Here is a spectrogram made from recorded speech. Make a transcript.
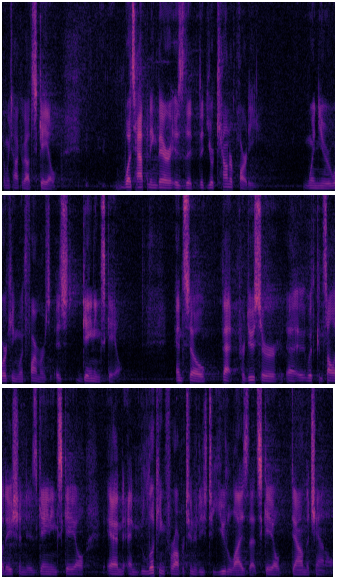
and we talk about scale, what's happening there is that, that your counterparty, when you're working with farmers, is gaining scale. And so that producer uh, with consolidation is gaining scale and, and looking for opportunities to utilize that scale down the channel.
